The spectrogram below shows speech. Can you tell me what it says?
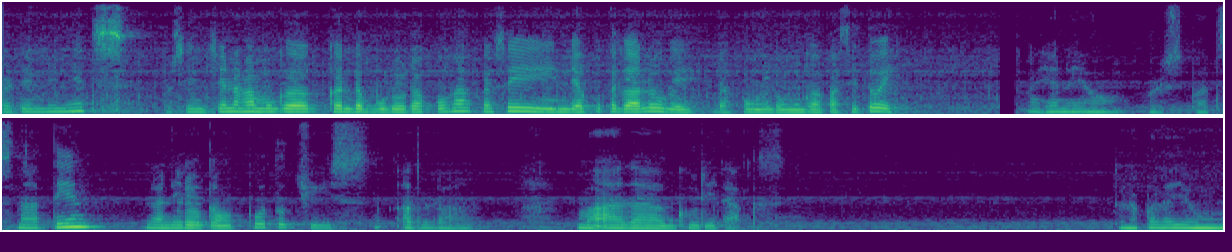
13 minutes. Pasensya na kamuga kanda bulod ako ha. Kasi hindi ako Tagalog eh. Dakong ilongga kasi to eh. Ayan na yung first batch natin. Na nilutong puto cheese. Ala maala goodilocks. Ito na pala yung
